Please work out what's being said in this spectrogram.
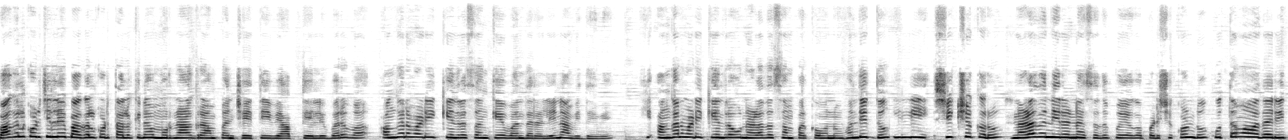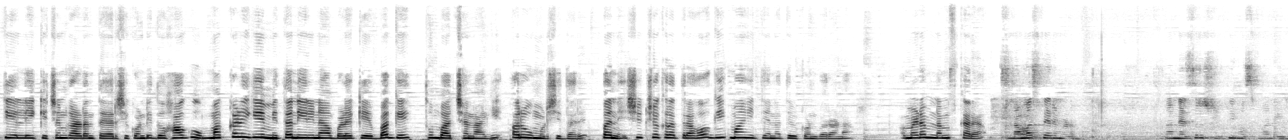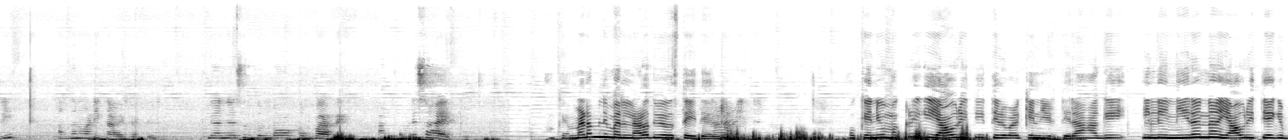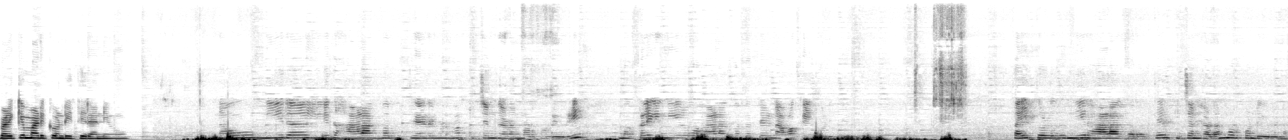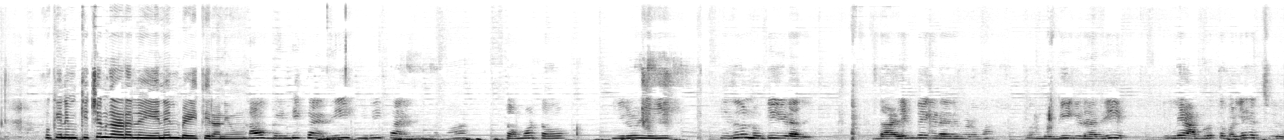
ಬಾಗಲಕೋಟೆ ಜಿಲ್ಲೆ ಬಾಗಲಕೋಟೆ ತಾಲೂಕಿನ ಮುರ್ನಾಳ್ ಗ್ರಾಮ ಪಂಚಾಯಿತಿ ವ್ಯಾಪ್ತಿಯಲ್ಲಿ ಬರುವ ಅಂಗನವಾಡಿ ಕೇಂದ್ರ ಸಂಖ್ಯೆ ಒಂದರಲ್ಲಿ ನಾವಿದ್ದೇವೆ. ಈ ಅಂಗನವಾಡಿ ಕೇಂದ್ರವು ನಳದ ಸಂಪರ್ಕವನ್ನು ಹೊಂದಿದ್ದು ಇಲ್ಲಿ ಶಿಕ್ಷಕರು ನಳದ ನೀರನ್ನ ಸದುಪಯೋಗ ಪಡಿಸಿಕೊಂಡು ಉತ್ತಮವಾದ ರೀತಿಯಲ್ಲಿ ಕಿಚನ್ ಗಾರ್ಡನ್ ತಯಾರಿಸಿಕೊಂಡಿದ್ದು ಹಾಗೂ ಮಕ್ಕಳಿಗೆ ಮಿತ ನೀರಿನ ಬಳಕೆ ಬಗ್ಗೆ ತುಂಬಾ ಚೆನ್ನಾಗಿ ಅರಿವು ಮೂಡಿಸಿದ್ದಾರೆ. ಬನ್ನಿ ಶಿಕ್ಷಕರ ಹತ್ರ ಹೋಗಿ ಮಾಹಿತಿಯನ್ನ ತಿಳ್ಕೊಂಡು ಬರೋಣ. ಮೇಡಮ್ ನಮಸ್ಕಾರ. ನಮಸ್ತೆ ರೀ ಮೇಡಮ್ ನನ್ನ ಹೆಸರು ಶ್ರುತಿ ಹೊಸ್ಮಾನಿ ರೀ. ಅಂಗನವಾಡಿ ಕಾರ್ಯಕರ್ತೆ ರೀ. ನನ್ನ ಹೆಸರು ದುಂಡವ ಕುಂಬಾರ್. ರೀ ಅಂಗನವಾಡಿ ಸಹಾಯಕಿ ಓಕೆ ಮೇಡಮ್ ನಿಮ್ಮಲ್ಲಿ ನಳದ ವ್ಯವಸ್ಥೆ ಇದೆ ಅಲ್ರಿ? ಓಕೆ ನೀವು ಮಕ್ಕಳಿಗೆ ಯಾವ ರೀತಿ ತಿಳುವಳಿಕೆ ನೀಡ್ತೀರಾ? ಹಾಗೆ ಇಲ್ಲಿ ನೀರನ್ನು ಯಾವ ರೀತಿಯಾಗಿ ಬಳಕೆ ಮಾಡಿಕೊಂಡಿದ್ದೀರಾ ನೀವು? ನಾವು ನೀರು ಇಲ್ಲಿಗೆ ಹಾಳಾಗಬಾರ್ದು ಅಂತ ಹೇಳಿ ಮೇಡಮ್ ಕಿಚನ್ ಗಾರ್ಡನ್ ಮಾಡ್ಕೊಂಡಿವಿ ರೀ ಮಕ್ಕಳಿಗೆ ನೀರು ಹಾಳಾಗ್ಬಾರ್ದು ಅಂತೇಳಿ ನಾವೇ ಕೈ ತೊಳಿತೀವಿ. ಕೈ ತೊಳೆದು ನೀರು ಹಾಳಾಗ್ಬಾರ್ದು ಅಂತೇಳಿ ಕಿಚನ್ ಗಾರ್ಡನ್ ಮಾಡ್ಕೊಂಡಿವಿ ರೀ ನಾವು ಓಕೆ ನಿಮ್ಮ ಕಿಚನ್ ಗಾರ್ಡನ್ ಏನೇನು ಬೆಳಿತೀರಾ ನೀವು? ನಾವು ಬೆಂಡೆಕಾಯಿ ರೀ ಹೀರೆಕಾಯಿ ರೀ ಮೇಡಮ್ ಟೊಮೊಟೊ ಈರುಳ್ಳಿ ಇದು ನುಗ್ಗೆ ಗಿಡ ರೀ. ದಾಳಿಂಬೆ ಗಿಡ ರೀ ಮೇಡಮ್ ಒಂದು ನುಗ್ಗಿ ಗಿಡ ರೀ. ಇಲ್ಲೇ ಅಮೃತ ಬಳ್ಳಿ ಹಚ್ಚಿರಿ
